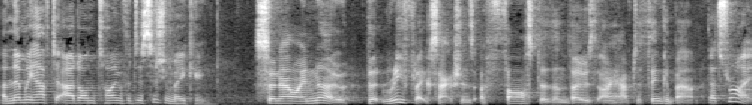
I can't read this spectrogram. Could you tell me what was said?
and then we have to add on time for decision making. So now I know that reflex actions are faster than those that I have to think about. That's right.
